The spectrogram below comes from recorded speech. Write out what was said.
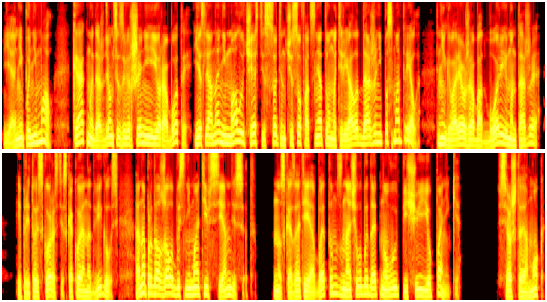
Я не понимал, как мы дождемся завершения ее работы, если она немалую часть из сотен часов отснятого материала даже не посмотрела, не говоря уже об отборе и монтаже. И при той скорости, с какой она двигалась, она продолжала бы снимать и в 70. Но сказать ей об этом значило бы дать новую пищу ее панике. Все, что я мог,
